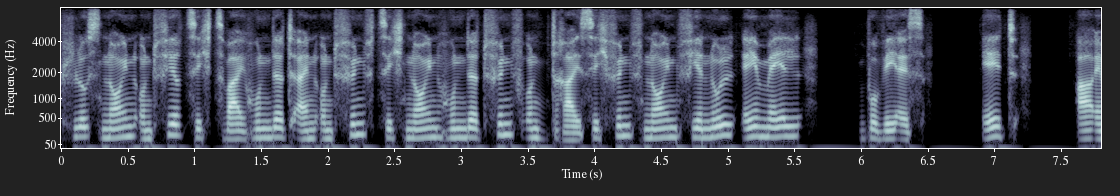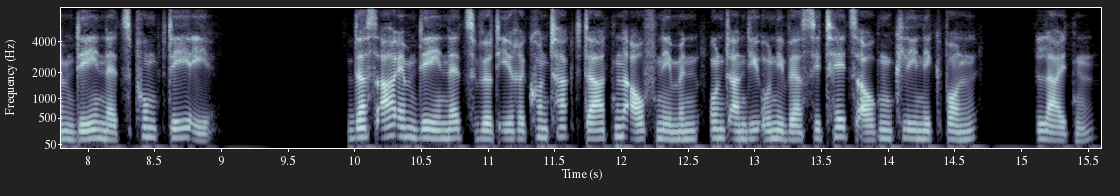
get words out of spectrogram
plus 49 251 935 5940 E-Mail bows, et, amdnetz.de. Das AMD-Netz wird Ihre Kontaktdaten aufnehmen und an die Universitätsaugenklinik Bonn leiten.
